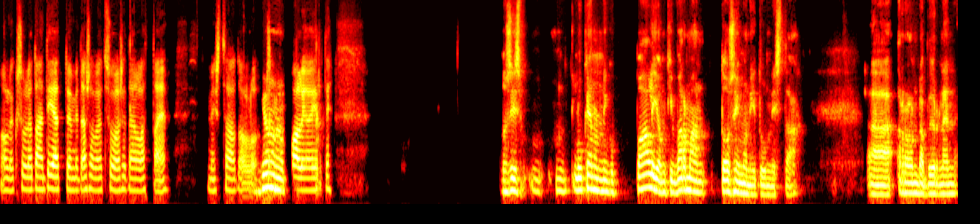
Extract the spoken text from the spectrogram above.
Oliko sulla jotain tiettyä, mitä sä voit suositella tai mistä sä oot ollut Joo, no, paljon irti? No siis m- lukenut niin kuin paljonkin, varmaan tosi moni tunnistaa ää, Ronda Byrnen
